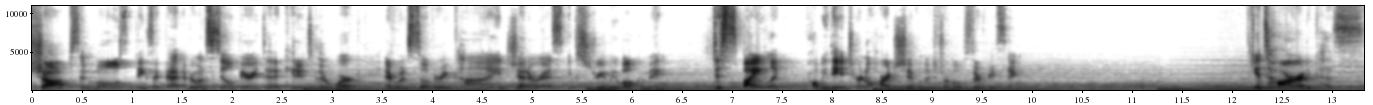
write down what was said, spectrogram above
shops and malls and things like that, everyone's still very dedicated to their work. Everyone's still very kind, generous, extremely welcoming, despite like probably the internal hardship and the struggles they're facing. It's hard because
